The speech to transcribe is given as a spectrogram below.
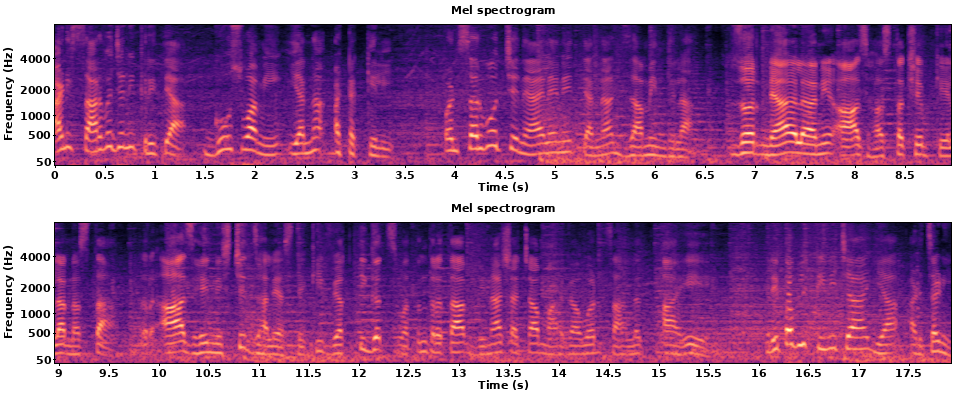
आणि सार्वजनिकरित्या गोस्वामी यांना अटक केली. पण सर्वोच्च न्यायालयाने त्यांना जामीन दिला. जर न्यायालयाने आज हस्तक्षेप केला नसता तर आज हे निश्चित झाले असते की व्यक्तिगत स्वतंत्रता विनाशाच्या मार्गावर चालत आहे. रिपब्लिक टीव्हीच्या या अडचणी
